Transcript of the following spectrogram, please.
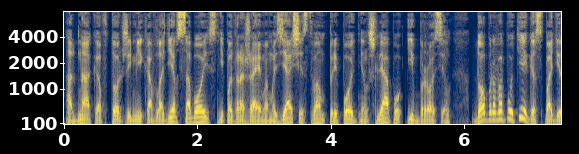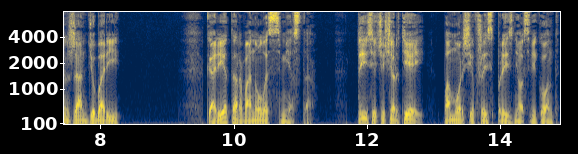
однако в тот же миг овладев собой, с неподражаемым изяществом приподнял шляпу и бросил «Доброго пути, господин Жан Дюбари!» Карета рванулась с места. «Тысяча чертей!» — поморщившись, произнес Виконт.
